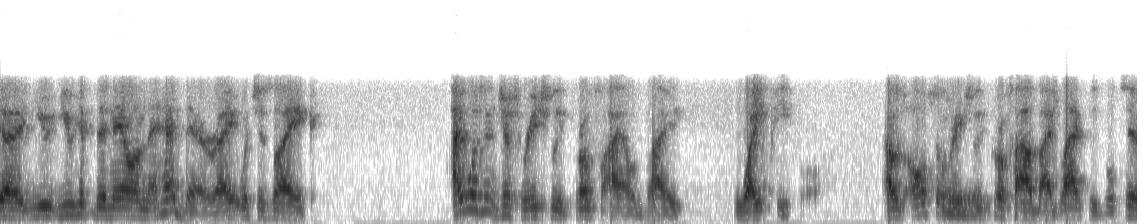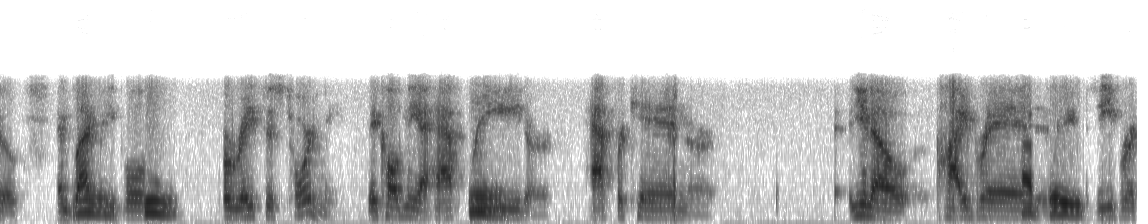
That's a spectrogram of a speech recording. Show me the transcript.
uh, you you hit the nail on the head there, right? Which is like I wasn't just racially profiled by white people. I was also Mm. racially profiled by black people too, and black Mm, people mm, were racist toward me. They called me a half breed or African or you know hybrid, zebra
